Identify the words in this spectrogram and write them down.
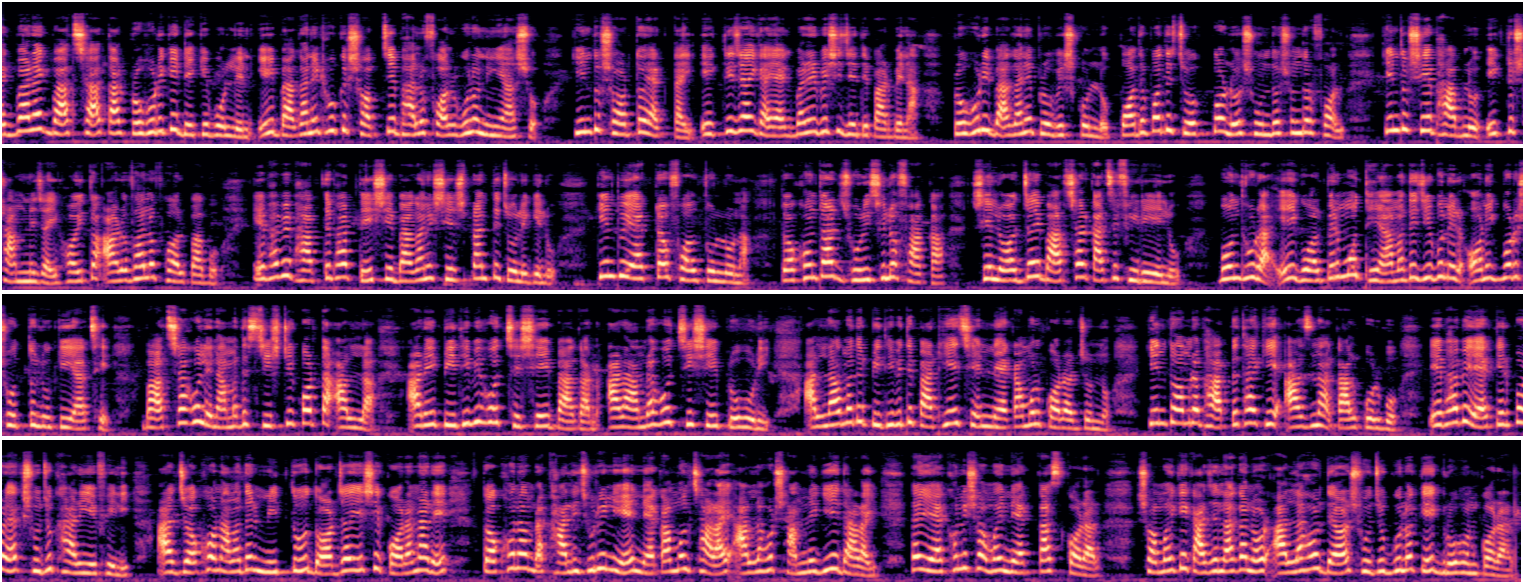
একবার এক বাদশাহ তার প্রহরীকে ডেকে বললেন, এই বাগানে ঢুকে সবচেয়ে ভালো ফলগুলো নিয়ে আসো। কিন্তু শর্ত একটাই, একটি জায়গায় একবারের বেশি যেতে পারবে না। প্রহরী বাগানে প্রবেশ করল। পদে পদে চোখ পড়ল সুন্দর সুন্দর ফল। কিন্তু সে ভাবলো, একটু সামনে যাই, হয়তো আরও ভালো ফল পাবো। এভাবে ভাবতে ভাবতে সে বাগানের শেষ প্রান্তে চলে গেল। কিন্তু একটাও ফল তুললো না। তখন তার ঝুড়ি ছিল ফাঁকা। সে লজ্জায় বাদশার কাছে ফিরে এলো। বন্ধুরা, এই গল্পের মধ্যে আমাদের জীবনের অনেক বড় সত্য লুকিয়ে আছে। বাদশাহ হলেন আমাদের সৃষ্টিকর্তা আল্লাহ। আর এই পৃথিবী হচ্ছে সেই বাগান। আর আমরা হচ্ছি সেই প্রহরী। আল্লাহ আমাদের পৃথিবীতে পাঠিয়েছেন ন্যাকামল করার জন্য। কিন্তু আমরা ভাবতে থাকি, আজ না, কাল করব। এভাবে একের পর এক সুযোগ হারিয়ে ফেলি। আর যখন আমাদের মৃত্যু দরজায় এসে করা নাড়ে তখন আমরা খালি ঝুড়ি নিয়ে ন্যাকামল ছাড়াই আল্লাহর সামনে গিয়ে দাঁড়াই। তাই এখনই সময় ন্যাক কাজ করার, সময়কে কাজে লাগানোর, আল্লাহর দেওয়ার সুযোগগুলোকে গ্রহণ করার।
